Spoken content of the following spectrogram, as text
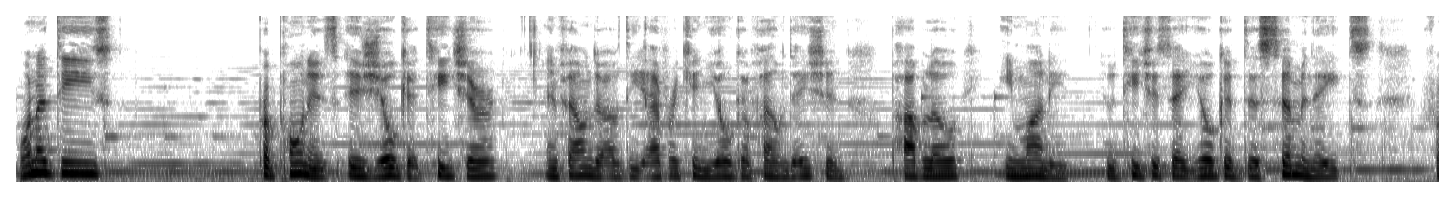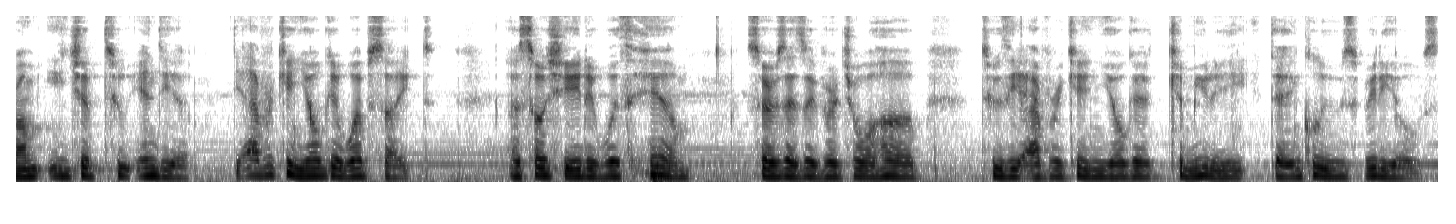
One of these proponents is yoga teacher and founder of the African Yoga Foundation, Pablo Imani, who teaches that yoga disseminates from Egypt to India. The African Yoga website associated with him serves as a virtual hub to the African yoga community that includes videos,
